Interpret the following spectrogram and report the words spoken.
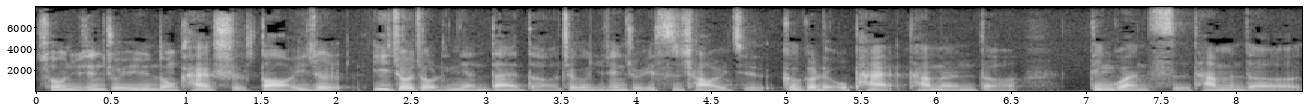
从女性主义运动开始到一九一九九零年代的这个女性主义思潮以及各个流派，他们的定冠词、他们的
